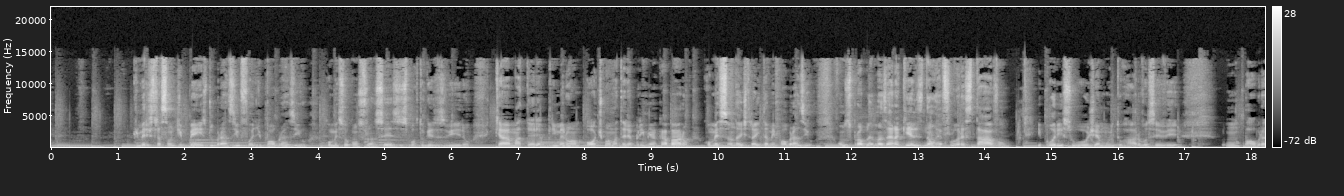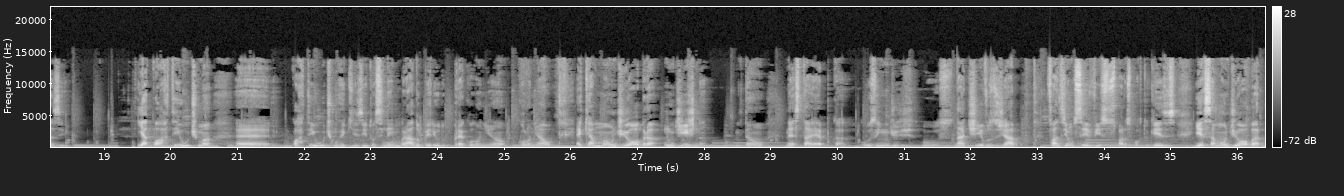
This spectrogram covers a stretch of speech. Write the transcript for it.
primeira extração de bens do Brasil foi de pau-brasil. Começou com os franceses, os portugueses viram que a matéria-prima era uma ótima matéria-prima e acabaram começando a extrair também pau-brasil. Um dos problemas era que eles não reflorestavam e por isso hoje é muito raro você ver um pau-brasil. E a quarta e última, é, quarto e último requisito a se lembrar do período pré-colonial colonial é que a mão de obra indígena Então, nesta época, os índios, os nativos já faziam serviços para os portugueses e essa mão de obra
